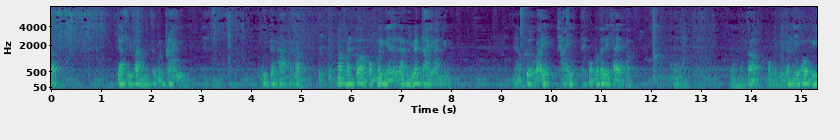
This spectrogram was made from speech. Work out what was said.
กับยาสีฟันสมุนไพร อีกต่างหากนะครับ นอกนั้นก็คงไม่มีอะไรแล้ว มีแว่นตาอีกอันหนึ่งนะเผื่อไว้ใช้แต่คงไม่ค่อยใช้แหละครับก็คงจะมีเท่านี้โอ้มี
